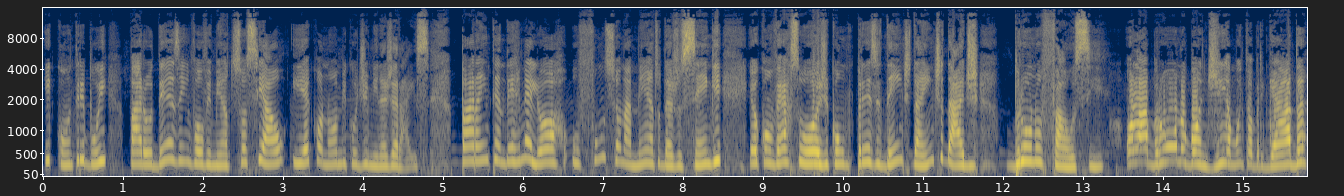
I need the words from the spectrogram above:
e contribui para o desenvolvimento social e econômico de Minas Gerais. Para entender melhor o funcionamento da Juseng, eu converso hoje com o presidente da entidade, Bruno Falsi. Olá, Bruno, bom dia, muito obrigada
